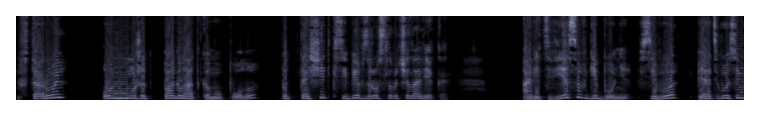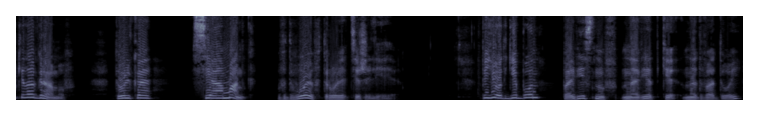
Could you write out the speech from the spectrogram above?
второй он может по гладкому полу подтащить к себе взрослого человека. А ведь весу в гиббоне всего 5-8 килограммов. Только сиаманг вдвое-втрое тяжелее. Пьет гиббон, повиснув на ветке над водой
